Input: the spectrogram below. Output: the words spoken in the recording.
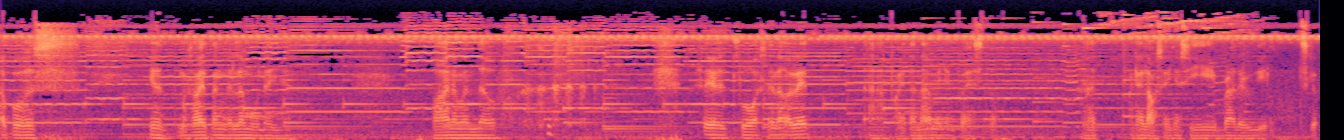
Tapos, yun, masakit ang lalamunan niya. Baka naman daw. so yun, bukas na lang ulit. Pakita namin yung pwesto. At magdala ko sa inyo si Brother Will. Let's go.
